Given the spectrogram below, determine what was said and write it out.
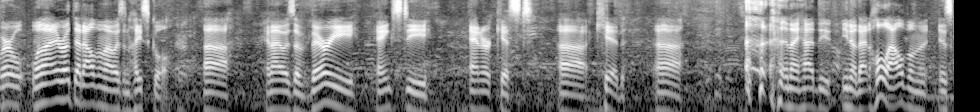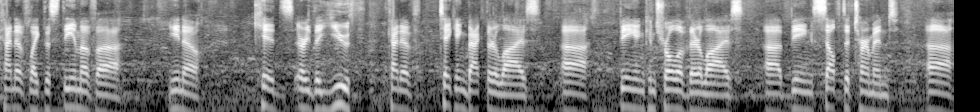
Where when I wrote that album, I was in high school, uh, and I was a very angsty, anarchist uh, kid. Uh, and I had the, you know, that whole album is kind of like this theme of, uh, you know, kids or the youth kind of taking back their lives, uh, being in control of their lives, uh, being self-determined, uh,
